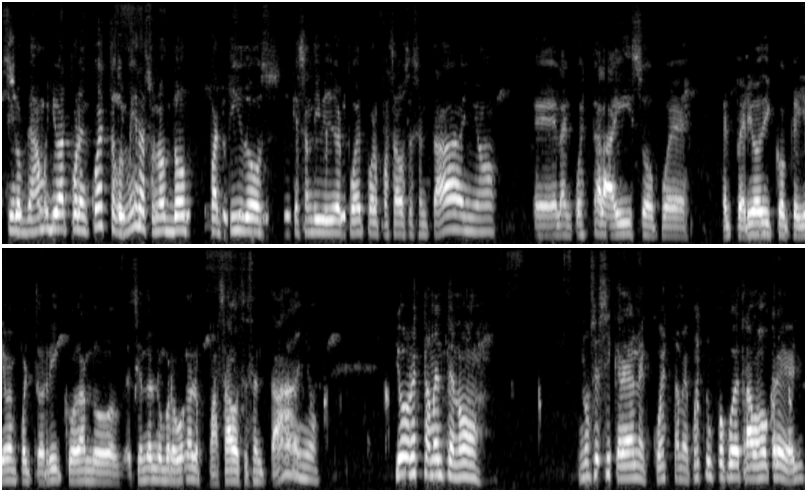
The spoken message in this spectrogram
si nos dejamos llevar por la encuesta, pues mira, son los dos partidos que se han dividido el poder por los pasados 60 años. Eh, la encuesta la hizo, pues, el periódico que lleva en Puerto Rico dando, siendo el número uno en los pasados 60 años. Yo honestamente no, no sé si creer en la encuesta, me cuesta un poco de trabajo creer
